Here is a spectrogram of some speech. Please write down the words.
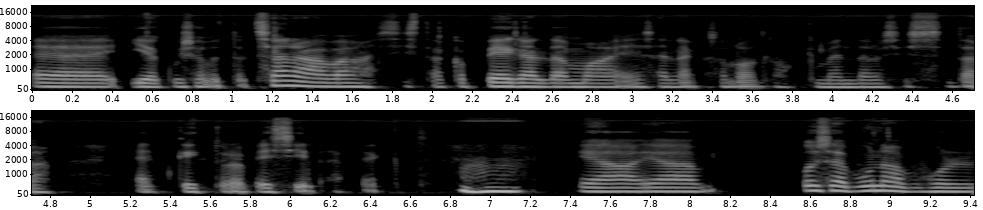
Äh, ja kui sa võtad särava, siis ta hakkab peegeldama ja sellega sa lood rohkem endale siis seda, et kõik tuleb esile efekt mm. -hmm. ja, ja põsepuna puhul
